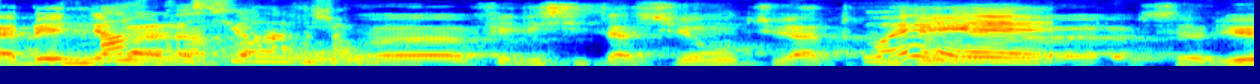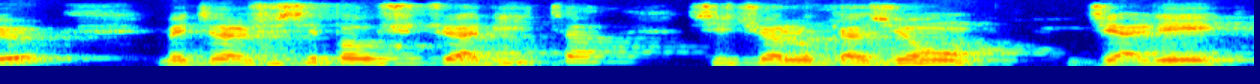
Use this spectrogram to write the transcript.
Eh bien, Nirmala, euh, félicitations, tu as trouvé euh, ce lieu. Mais je ne sais pas où tu habites. Si tu as l'occasion d'y aller,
